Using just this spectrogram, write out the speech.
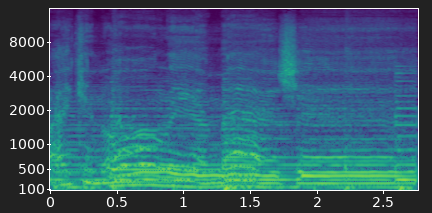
I can only imagine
